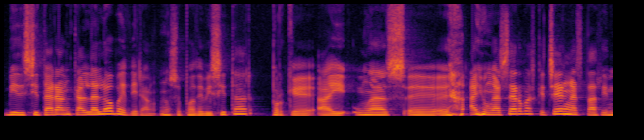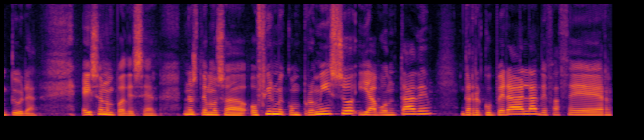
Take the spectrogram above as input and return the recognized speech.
visitarán Caldaloba e dirán non se pode visitar porque hai unhas, eh, hai unhas ervas que chegan hasta a cintura. E iso non pode ser. Nos temos a, o firme compromiso e a vontade de recuperala, de facer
